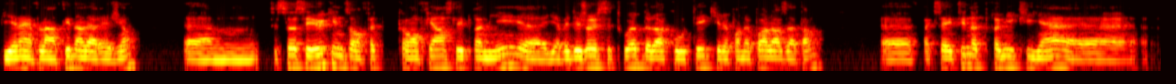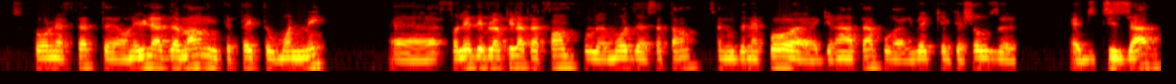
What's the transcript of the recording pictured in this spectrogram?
bien implantée dans la région. Euh, c'est ça, c'est eux qui nous ont fait confiance les premiers. Euh, il y avait déjà un site web de leur côté qui répondait pas à leurs attentes. Euh, ça a été notre premier client. Euh, ce qu'on a fait, on a eu la demande, il était peut-être au mois de mai. Il fallait développer la plateforme pour le mois de septembre. Ça nous donnait pas grand temps pour arriver avec quelque chose d'utilisable.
